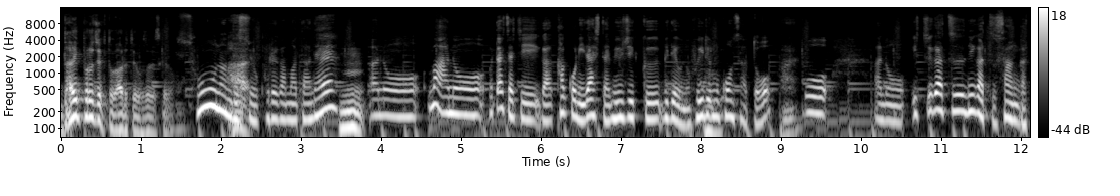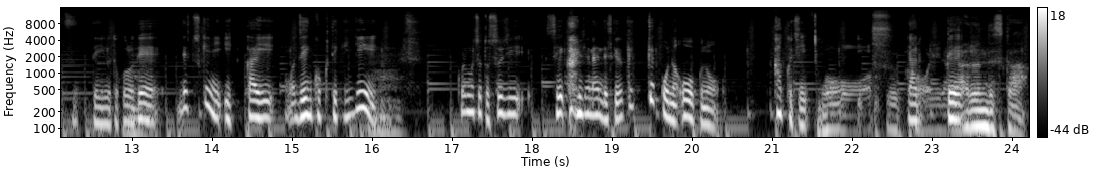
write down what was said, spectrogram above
大プロジェクトがあるということですけど。もそうなんですよ、これがまたね、うん。あのまあ、あの私たちが過去に出したミュージックビデオのフィルムコンサートを、あの1月2月3月っていうところでで月に1回全国的に、これもちょっと数字正解じゃないんですけどけ結構な多くの各地おーすごやいってなやるんですか。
